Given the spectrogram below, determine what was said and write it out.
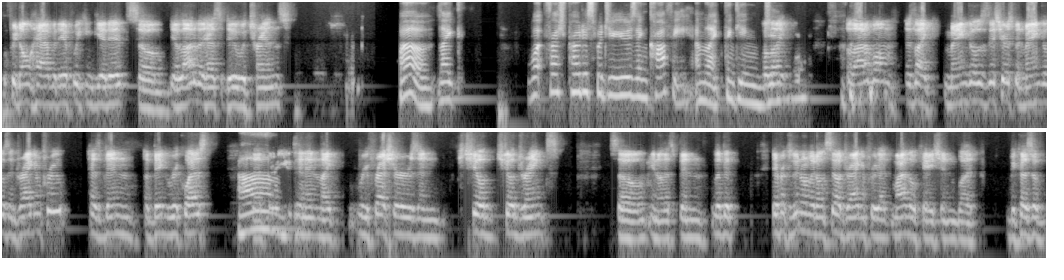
if we don't have it if we can get it. So yeah, a lot of it has to do with trends. Wow like what fresh produce would you use in coffee? I'm like thinking well, like, a lot of them is like mangoes. This year it's been mangoes and dragon fruit has been a big request. Oh. They're ah. using it in like refreshers and chilled chilled drinks. So you know that's been a little bit different because we normally don't sell dragon fruit at my location, but because of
